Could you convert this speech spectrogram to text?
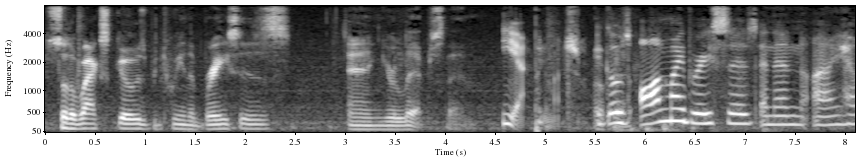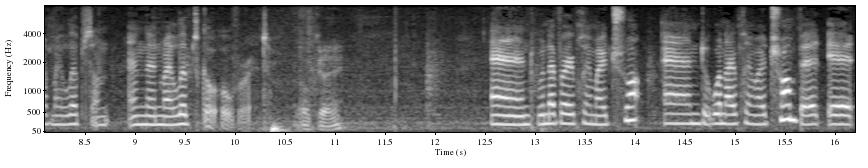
So the wax goes between the braces and your lips, then. yeah, pretty much. Okay. It goes on my braces, and then I have my lips on, and then my lips go over it. Okay. And whenever I play my trum, and when I play my trumpet, it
